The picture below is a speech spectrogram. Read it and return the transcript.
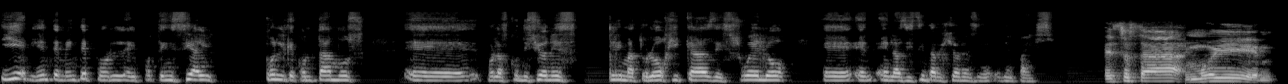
y evidentemente por el potencial con el que contamos eh, por las condiciones climatológicas, de suelo, en, en, las distintas regiones de, del país. Esto está muy em,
